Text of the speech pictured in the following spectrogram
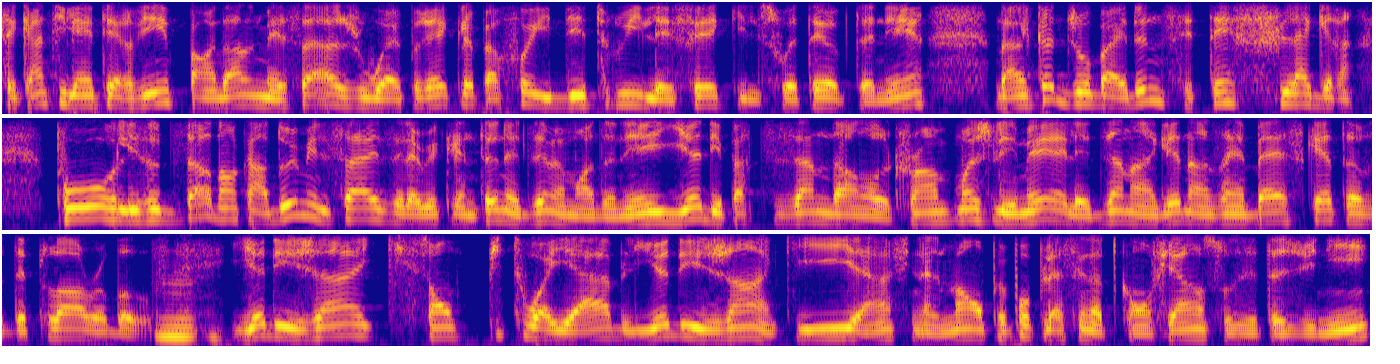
C'est quand il intervient pendant le message ou après que là, parfois il détruit l'effet qu'il souhaitait obtenir. Dans le cas de Joe Biden, c'était flagrant. Pour les auditeurs, donc en 2016, Hillary Clinton a dit à un moment donné, il y a des partisans de Donald Trump. Moi, je les mets, elle a dit en anglais, dans un basket of deplorables. Mm. Il y a des gens qui sont pitoyables. Il y a des gens à qui, hein, finalement, on peut pas placer notre confiance aux États-Unis.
